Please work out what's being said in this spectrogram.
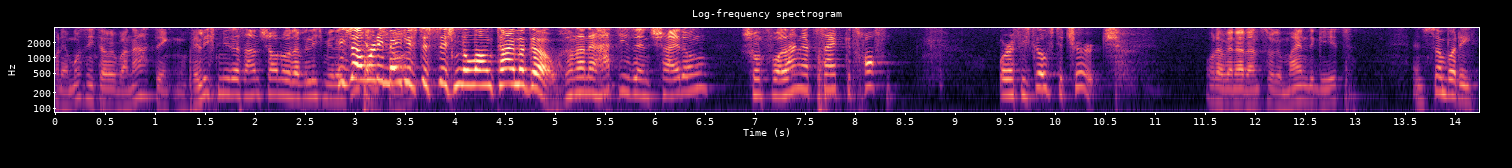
Und er muss nicht darüber nachdenken, will ich mir das anschauen oder will ich mir das He's nicht already made anschauen, his decision a long time ago. sondern er hat diese Entscheidung schon vor langer Zeit getroffen. Or if he goes to church Oder wenn er dann zur Gemeinde geht and somebody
